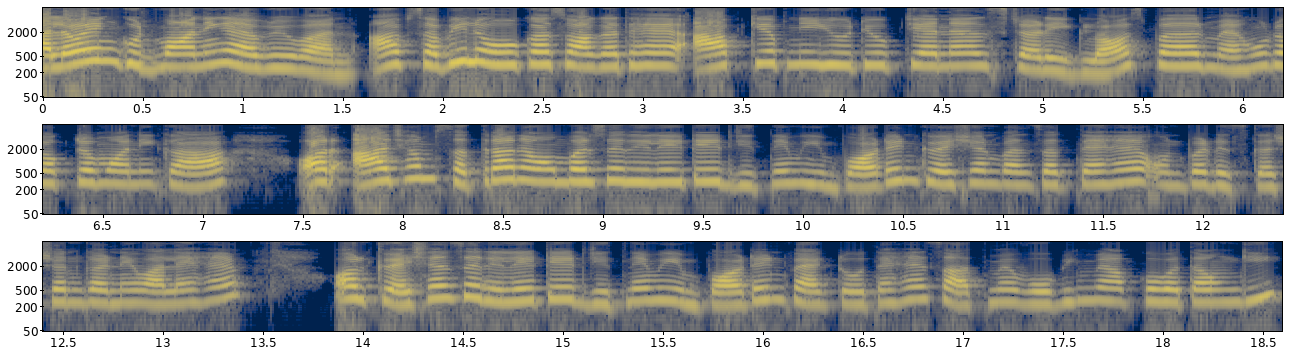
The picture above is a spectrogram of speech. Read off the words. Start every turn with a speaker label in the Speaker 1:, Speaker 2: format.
Speaker 1: Hello and good morning everyone आप सभी लोगों का स्वागत है आपके अपने यूट्यूब चैनल स्टडी ग्लॉस पर। मैं हूँ डॉक्टर मोनिका और आज हम 17 नवंबर से रिलेटेड जितने भी इंपॉर्टेंट क्वेश्चन बन सकते हैं, उन पर डिस्कशन करने वाले हैं। और क्वेश्चन से रिलेटेड जितने भी इंपॉर्टेंट फैक्ट होते हैं, साथ में वो भी मैं आपको बताऊँगी।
